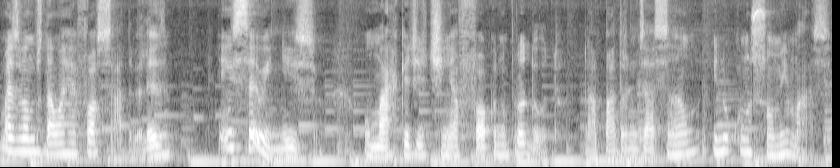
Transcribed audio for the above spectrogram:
mas vamos dar uma reforçada, beleza? Em seu início, o marketing tinha foco no produto, na padronização e no consumo em massa.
